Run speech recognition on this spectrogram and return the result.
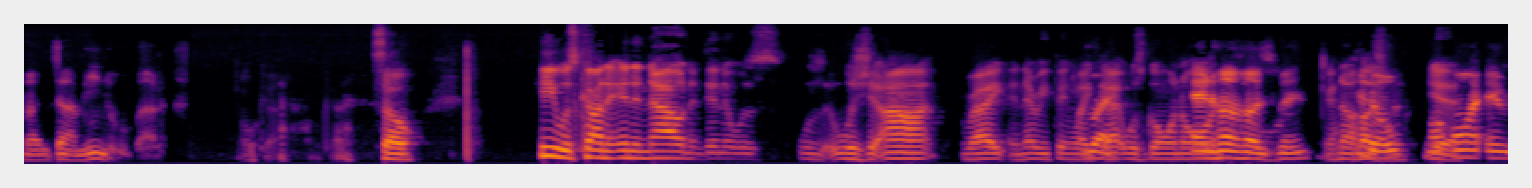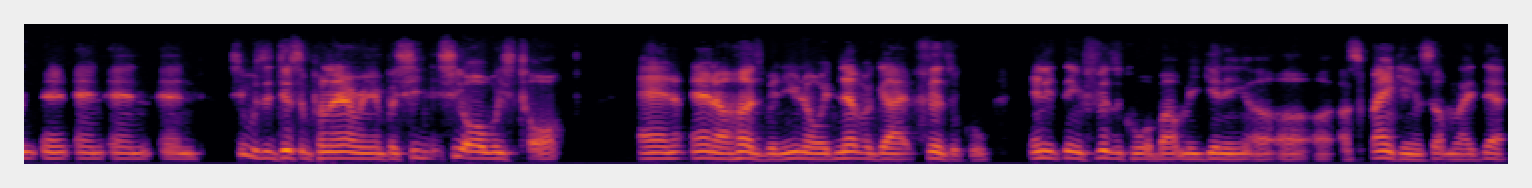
By the time he knew about it. Okay. Okay. So he was kind of in and out, and then it was was it was your aunt, right, and everything like right. that was going on, and her husband, and her you husband. Know, yeah. aunt and, and and and and she was a disciplinarian, but she she always talked, and and her husband, you know, it never got physical. Anything physical about me getting a, a, a spanking or something like that,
